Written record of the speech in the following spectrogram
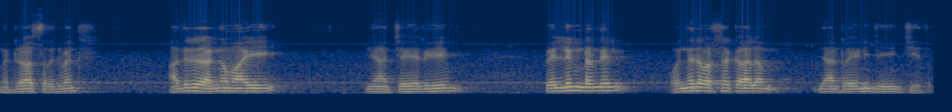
മദ്രാസ് റെജിമെന്റ് അതിലൊരു അംഗമായി ഞാൻ ചേരുകയും വെല്ലിംഗ്ടണിൽ ഒന്നര വർഷക്കാലം ഞാൻ ട്രെയിനിങ് ചെയ്യുകയും ചെയ്തു.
